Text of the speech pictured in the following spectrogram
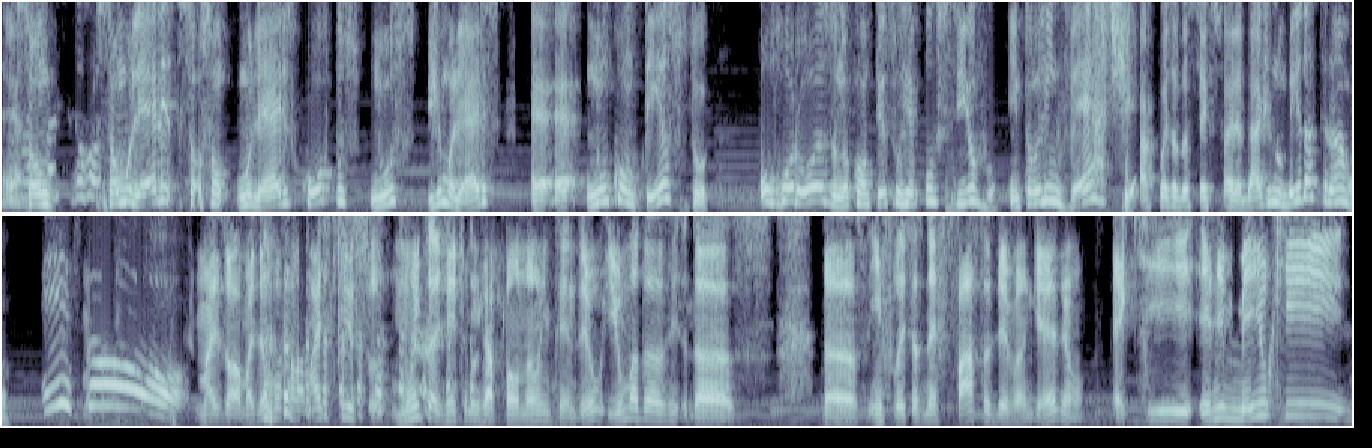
É. São, são mulheres, são, são, mulheres, corpos nus de mulheres, é, é, num contexto horroroso, no contexto repulsivo. Então ele inverte a coisa da sexualidade no meio da trama. Isso! Mas, ó, mas eu vou falar mais que isso. Muita gente no Japão não entendeu, e uma das, das, das influências nefastas de Evangelion é que ele meio que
